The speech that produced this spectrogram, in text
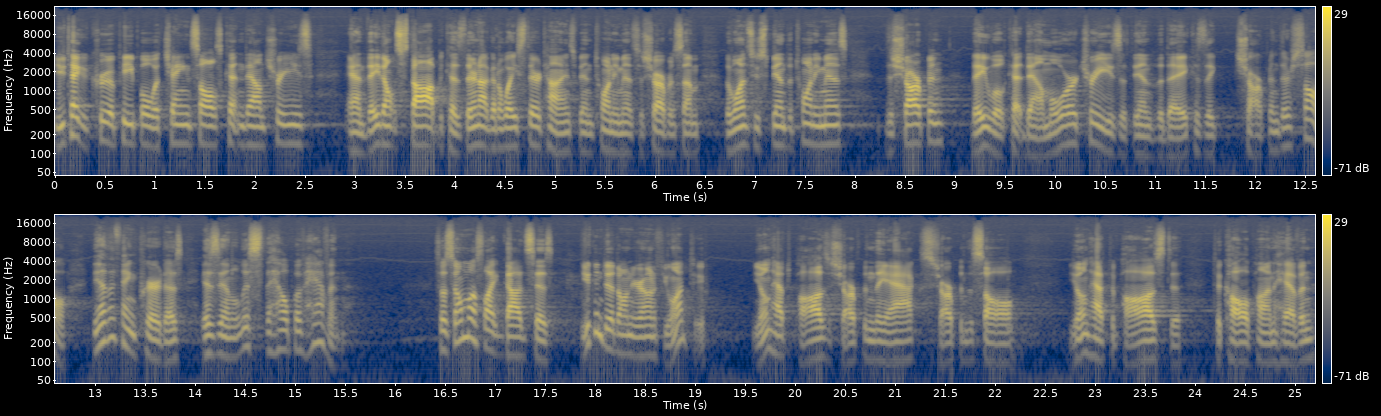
You take a crew of people with chainsaws cutting down trees, and they don't stop because they're not going to waste their time spend 20 minutes to sharpen something. The ones who spend the 20 minutes to sharpen, they will cut down more trees at the end of the day because they sharpened their saw. The other thing prayer does is enlist the help of heaven. So it's almost like God says, you can do it on your own if you want to. You don't have to pause to sharpen the axe, sharpen the saw. You don't have to pause to, to call upon heaven.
